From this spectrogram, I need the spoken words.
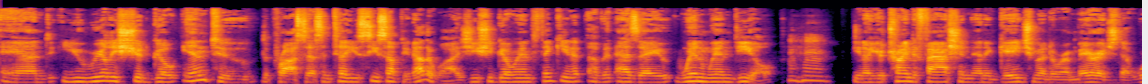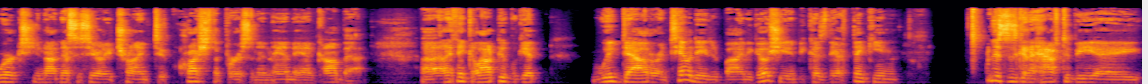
and you really should go into the process until you see something otherwise. You should go in thinking of it as a win win deal. Mm-hmm you know you're trying to fashion an engagement or a marriage that works you're not necessarily trying to crush the person in hand-to-hand combat Uh, and I think a lot of people get wigged out or intimidated by negotiating because they're thinking this is going to have to be a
